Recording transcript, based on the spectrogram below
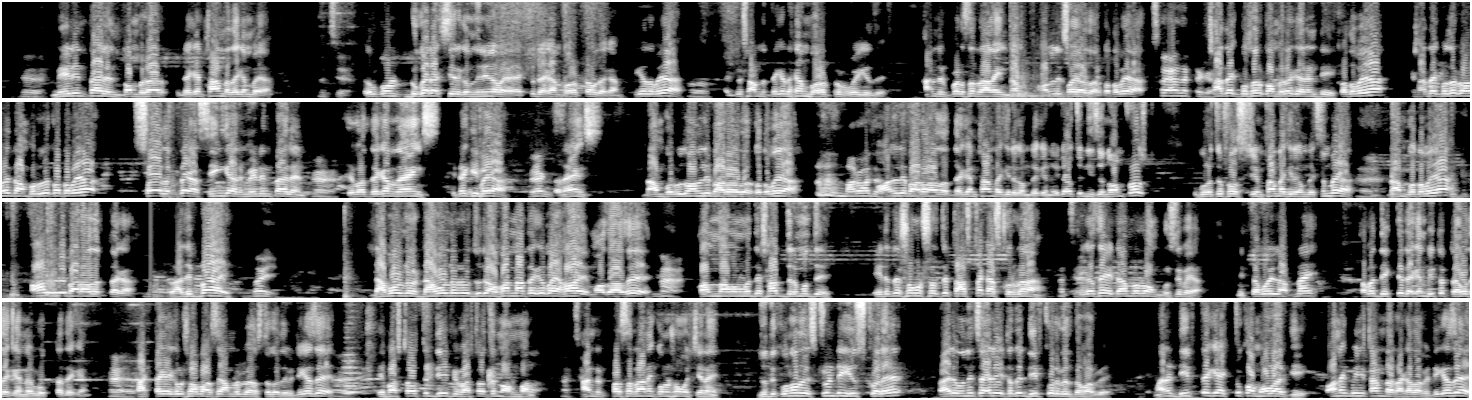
মেড ইন থাইল্যান্ড কম্পিউটার দেখেন ঠান্ডা দেখেন ভাইয়া। আচ্ছা এরকম ঢুকে রাখছি এরকম জিনিস না ভাইয়া একটু দেখান বরফটাও দেখান। ঠিক আছে ভাইয়া? হ্যাঁ। একটু সামনে থেকে দেখান বরফটা হয়ে গেছে। হান্ড্রেড পার্সেন্ট রানিং দাম অনলি ছয় হাজার। কত ভাইয়া? ছয় হাজার টাকা। সাত এক বছর কম্পিউটার গ্যারান্টি কত ভাইয়া? সাত এক বছর কম্পিউটার দাম পড়বে কত ভাইয়া? ছয় হাজার টাকা সিঙ্গার মেড ইন থাইল্যান্ড হ্যাঁ। এবার দেখেন র্যাঙ্কস এটা কি ভাইয়া। র্যাঙ্কস দাম পড়বে অনলি বারো হাজার। কত ভাইয়া? বারো হাজার। অনলি বারো হাজার। দেখেন ঠান্ডা কীরকম দেখেন। এটা হচ্ছে নিচে নন ফ্রস্ট উপরে হচ্ছে ফ্রস্ট ঠান্ডা কীরকম দেখছেন ভাইয়া? দাম কত ভাইয়া? অনলি বারো হাজার টাকা। রাজীব ভাই? ভাই। ডাবল ডোর ডাবল ডোর যদি অফার না থাকে ভাই হয় মজা আছে। কম দামের মধ্যে সাধ্যের মধ্যে। এটাতে সমস্যা হচ্ছে টাচটা কাজ করবে না। আচ্ছা। ঠিক আছে? এটা আমরা রং করছি ভাইয়া। মিথ্যা বলি লাভ নাই। তবে দেখতে দেখেন ভিতরটাও দেখেন লোকটা দেখেন। হ্যাঁ। টাক টাকা এগুলো সব আছে আমরা ব্যবস্থা করে দেবো ঠিক আছে? এই বাসটা হচ্ছে ডিপ এই বাসটা হচ্ছে নর্মাল। হান্ড্রেড পার্সেন্ট রানে কোনো সমস্যা নাই। যদি কোনো রেস্টুরেন্টে ইউজ করে তাহলে উনি চাইলে এটাতে ডিপ করে ফেলতে পারবে। মানে ডিপ থেকে একটু কম হবে আর কি। অনেক বেশি ঠান্ডা রাখা যাবে ঠিক আছে?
